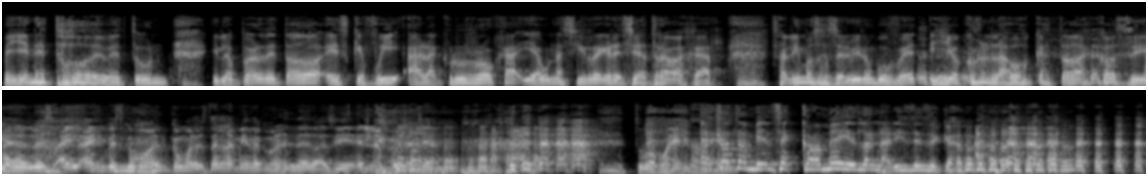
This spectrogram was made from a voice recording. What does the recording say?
Me llené todo de betún y lo peor de todo es que fui a la Cruz Roja y aún así regresé a trabajar. Salimos a servir un buffet y yo con la boca toda cocida. Ahí, los ves, ahí- ahí ves cómo, cómo le están lamiendo con el dedo así en la ambulancia. Estuvo bueno, Esto ¿eh? también se come y es la nariz de ese cabrón.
